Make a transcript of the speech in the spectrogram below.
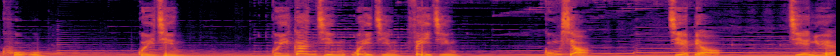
苦，归经，归肝经、胃经、肺经。功效，解表、解疟、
